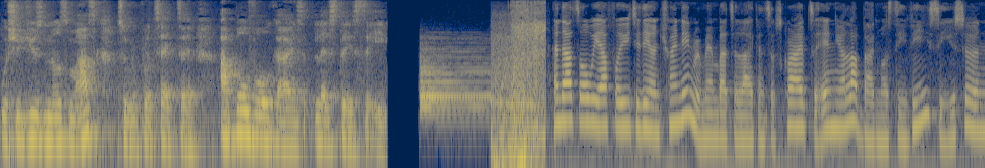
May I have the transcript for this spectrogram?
We should use nose mask to be protected. Above all, guys, let's stay safe. And that's all we have for you today on Trending. Remember to like and subscribe to Eniola Badmus TV. See you soon.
